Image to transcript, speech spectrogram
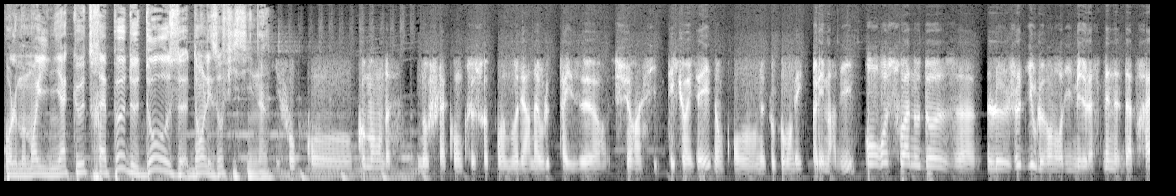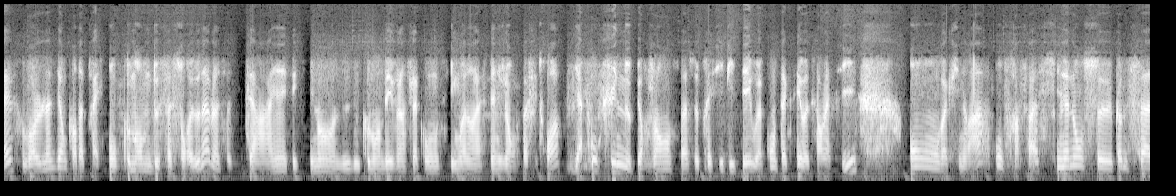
Pour le moment, il n'y a que très peu de doses dans les officines. Il faut qu'on commande nos flacons, que ce soit pour le Moderna ou le Pfizer, sur un site sécurisé. Donc, on ne peut commander que les mardis. On reçoit nos doses jeudi ou le vendredi, mais de la semaine d'après, voire le lundi encore d'après. On commande de façon raisonnable. Hein. Ça ne sert à rien, effectivement, de, commander 20 flacons si moi, dans la semaine, j'en pas fait 3. Il n'y a aucune urgence à se précipiter ou à contacter votre pharmacie. On vaccinera, on fera face. Une annonce euh, comme ça,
